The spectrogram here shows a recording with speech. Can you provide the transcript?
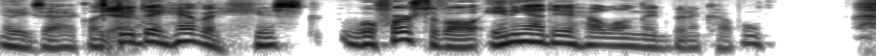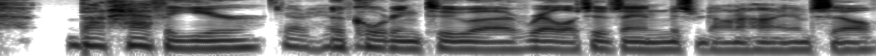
exactly. Yeah. Did they have a history? Well, first of all, any idea how long they'd been a couple? About half a year, according to uh, relatives and Mr. Donahue himself.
